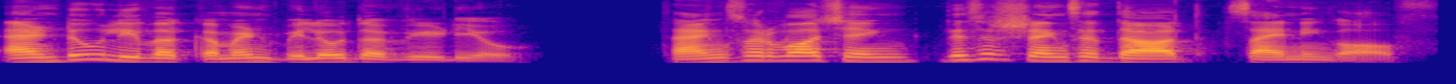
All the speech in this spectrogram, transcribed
and do leave a comment below the video. Thanks for watching. This is Sriyank Siddharth signing off.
